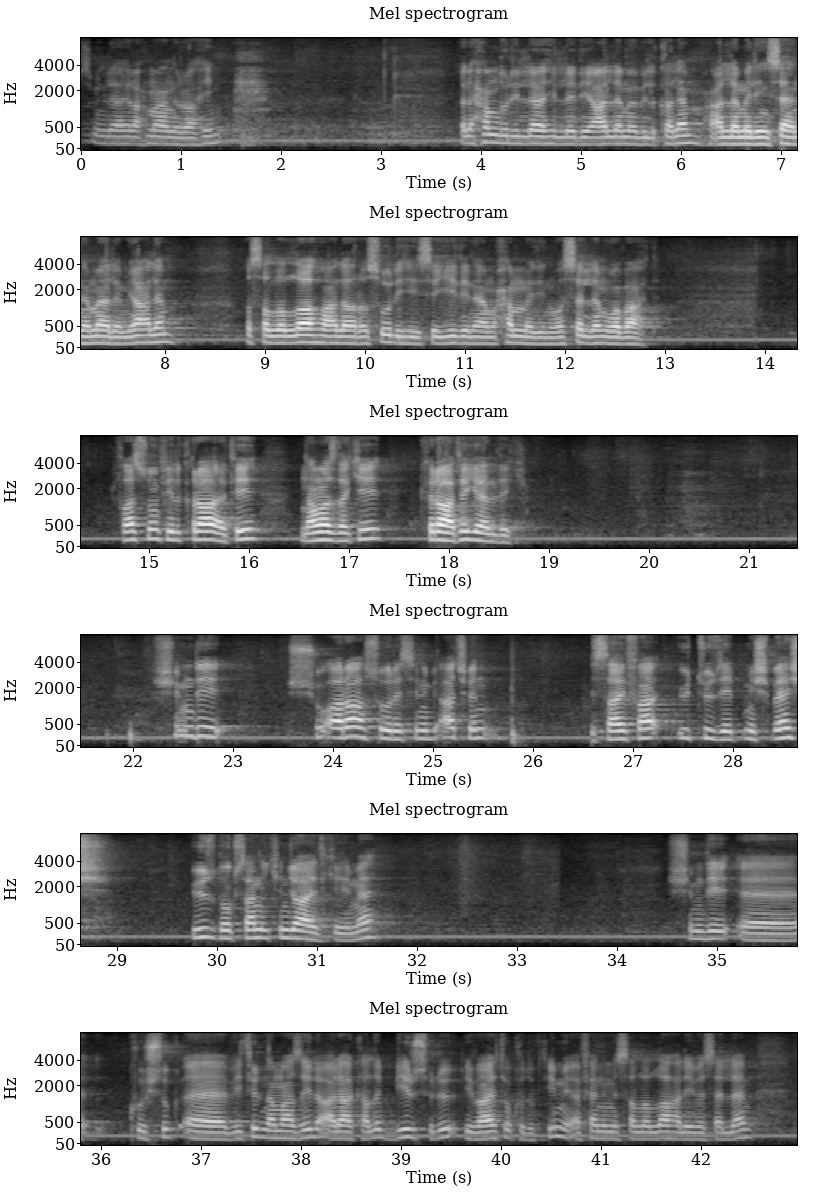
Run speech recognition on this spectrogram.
Bismillahirrahmanirrahim. Elhamdülillahi'llezî alleme bil kalem, allemel insâne mâ lem ya'lem. Ve sallallahu ala rasulihi seyyidina Muhammedin ve sellem ve ba'd. Fasun fil kıraati, namazdaki kıraate geldik. Şimdi şu Ara suresini bir açın. Sayfa 375 192. ayet-i kerime. Şimdi e, kuşluk e, vitir namazıyla alakalı bir sürü rivayet okuduk değil mi? Efendimiz sallallahu aleyhi ve sellem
